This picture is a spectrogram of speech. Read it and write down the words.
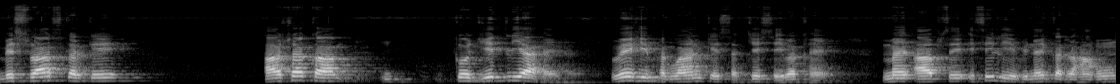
विश्वास करके आशा का, को जीत लिया है, वे ही भगवान के सच्चे सेवक हैं। मैं आपसे इसीलिए विनय कर रहा हूँ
